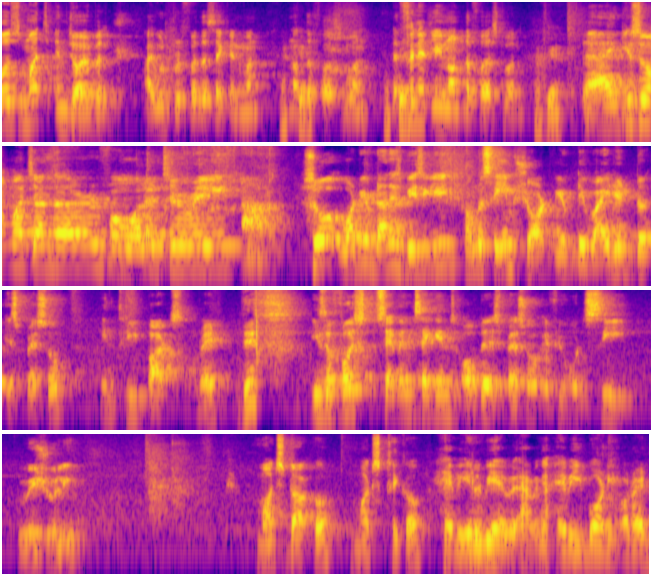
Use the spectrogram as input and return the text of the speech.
was much enjoyable. I would prefer the second one, not the first one. Okay. Definitely not the first one. Okay. Thank you so much, Andar, for volunteering. So what we've done is basically from the same shot, we have divided the espresso in three parts, right? This is the first seven seconds of the espresso. If you would see visually, much darker, much thicker, heavy. It'll be heavy, having a heavy body, all right?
